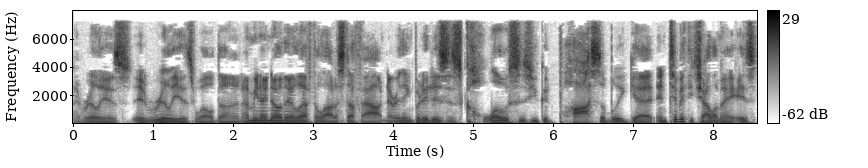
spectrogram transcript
It really is. It really is well done. I mean, I know they left a lot of stuff out and everything, but it is as close as you could possibly get. And Timothée Chalamet is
